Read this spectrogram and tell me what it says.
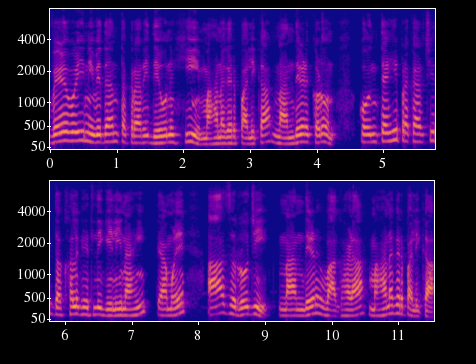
वेळोवेळी निवेदन तक्रारी देऊनही महानगरपालिका नांदेडकडून कोणत्याही प्रकारची दखल घेतली गेली नाही. त्यामुळे आज रोजी नांदेड वाघाळा महानगरपालिका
